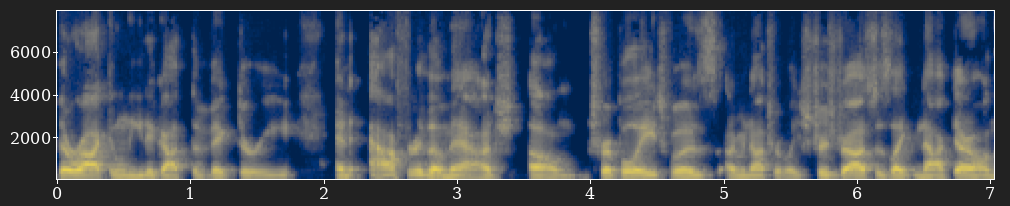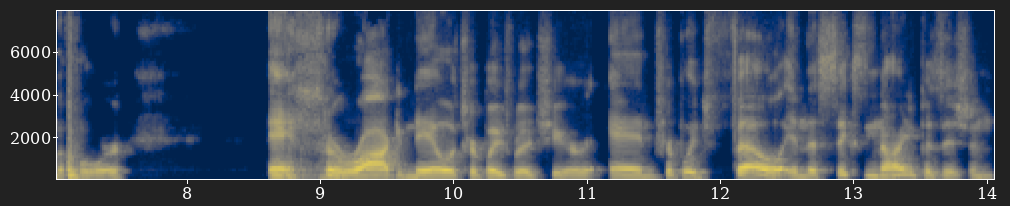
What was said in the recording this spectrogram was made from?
the Rock and Lita got the victory. And after the match, um, Triple H was, I mean, not Triple H, Trish Stratus was like knocked out on the floor. And The Rock nailed Triple H with a chair. And Triple H fell in the 69 position,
